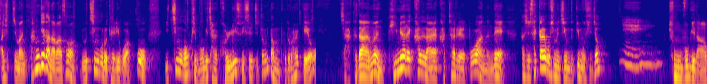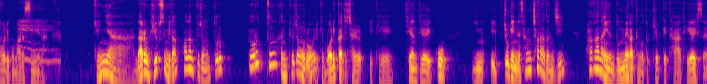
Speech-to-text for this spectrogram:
아쉽지만 한 개가 남아서 이 친구로 데리고 왔고 이 친구가 혹시 목에 잘 걸릴 수 있을지 좀 이따 한번 보도록 할게요. 자, 그 다음은 귀멸의 칼날 가차를 뽑아왔는데 사실 색깔 보시면 지금 느낌 오시죠? 예. 중복이 나와버리고 말았습니다. 예. 겠냐 나름 귀엽습니다. 환한 표정은 뚜루 뾰루퉁한 표정으로 이렇게 머리까지 잘 이렇게 재현되어 있고 입, 입 쪽에 있는 상처라든지 화가 나 있는 눈매 같은 것도 귀엽게 다 되어 있어요.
